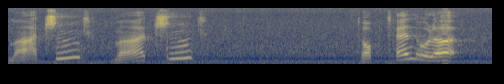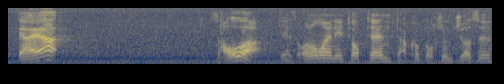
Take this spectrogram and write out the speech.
Marchend, Marchend. Top 10 oder? Ja, ja. Sauer. Der ist auch nochmal in den Top 10. Da kommt auch schon Joseph.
